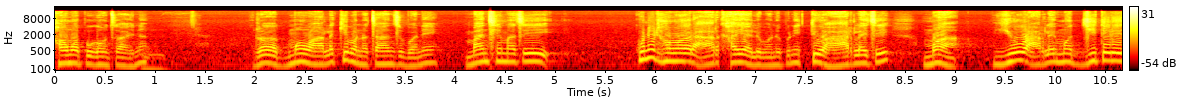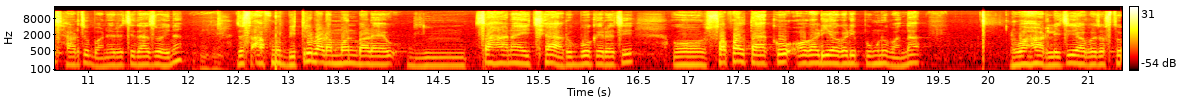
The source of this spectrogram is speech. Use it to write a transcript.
ठाउँमा पुगाउँछ होइन? र म उहाँहरूलाई के भन्न चाहन्छु भने मान्छेमा चाहिँ कुनै ठाउँमा गएर हार खाइहाल्यो भने पनि त्यो हारलाई चाहिँ म यो हारलाई म जितेरै छाड्छु भनेर चाहिँ दाजु होइन? जस आफ्नो भित्रैबाट मनबाट चाहना इच्छाहरू बोकेर चाहिँ सफलताको अगाडि अगाडि पुग्नुभन्दा उहाँहरूले चाहिँ अब जस्तो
